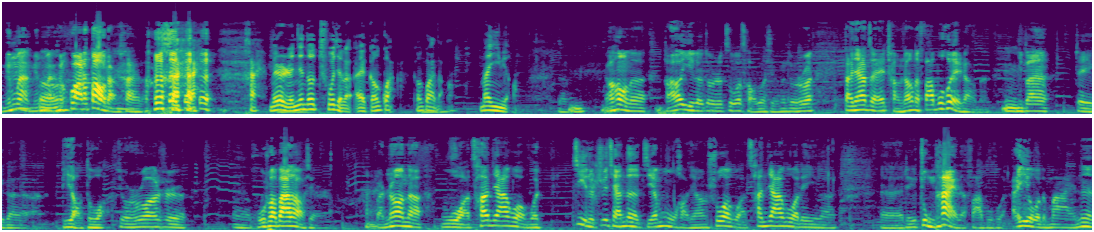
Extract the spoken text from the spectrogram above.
明白 明白，可能挂着倒档开的。嗨，没事，人家都出去了，哎，刚挂刚挂档，慢一秒。嗯，然后呢，还有一个就是自我炒作型的，就是说大家在厂商的发布会上呢，一般这个。比较多，就是说是嗯胡说八道型的。反正呢，我参加过，我记得之前的节目好像说过，参加过这个呃这个众泰的发布会。哎呦我的妈呀，那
